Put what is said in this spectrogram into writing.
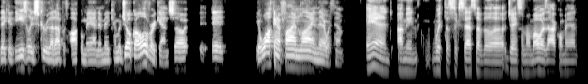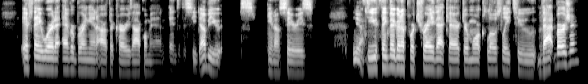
they could easily screw that up with Aquaman and make him a joke all over again. So it, it you're walking a fine line there with him. And I mean, with the success of the Jason Momoa's Aquaman, if they were to ever bring in Arthur Curry's Aquaman into the CW you know series yeah. do you think they're going to portray that character more closely to that version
